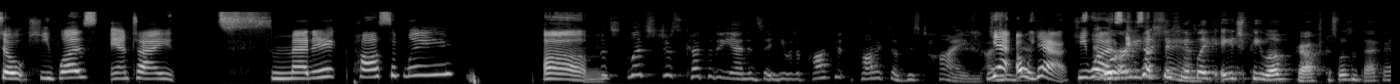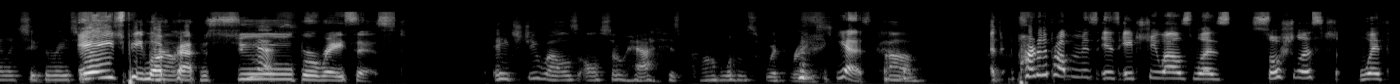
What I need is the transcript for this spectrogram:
So he was anti Semitic, possibly? Um let's let's just cut to the end and say he was a product product of his time. Yeah mean, oh yeah he was. or except thinking of like hp lovecraft because wasn't that guy like super racist? Hp lovecraft no. was super yes. racist hg wells also had his problems with race. Yes. Um part of the problem is is hg wells was socialist with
